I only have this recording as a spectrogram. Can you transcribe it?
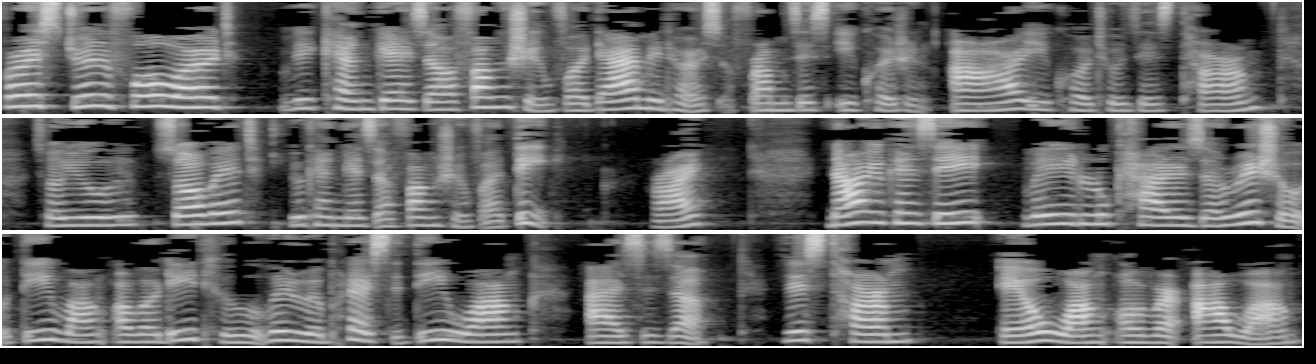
very straightforward, we can get the function for diameters from this equation r equal to this term. So you solve it, you can get the function for d, right? Now you can see we look at the ratio d1 over d2. We replace d1 as the this term L1 over R1.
